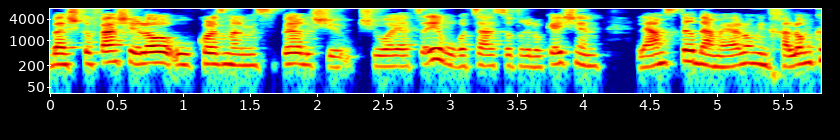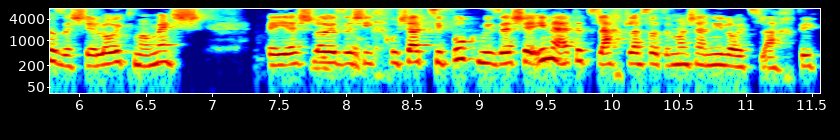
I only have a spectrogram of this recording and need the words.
בהשקפה שלו, הוא כל הזמן מספר לי שכשהוא היה צעיר, הוא רצה לעשות רילוקיישן לאמסטרדם, היה לו מין חלום כזה שלא התממש. ויש לו איזושהי תחושת סיפוק מזה שהנה, את הצלחת לעשות את מה שאני לא הצלחתי.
